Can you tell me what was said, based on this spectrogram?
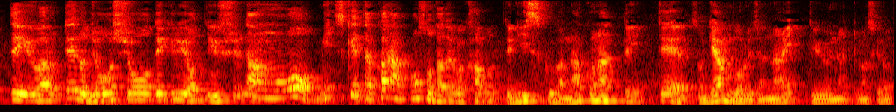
っていうある程度上昇できるよっていう手段を見つけたからこそ例えば株ってリスクがなくなっていってそのギャンブルじゃないっていうようになってますけど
